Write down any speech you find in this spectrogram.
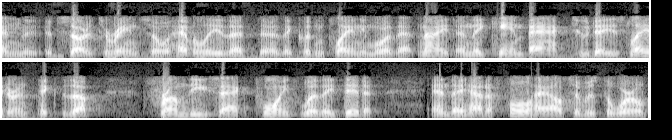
and it started to rain so heavily that uh, they couldn't play anymore that night. And they came back two days later and picked it up from the exact point where they did it. And they had a full house. It was the World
